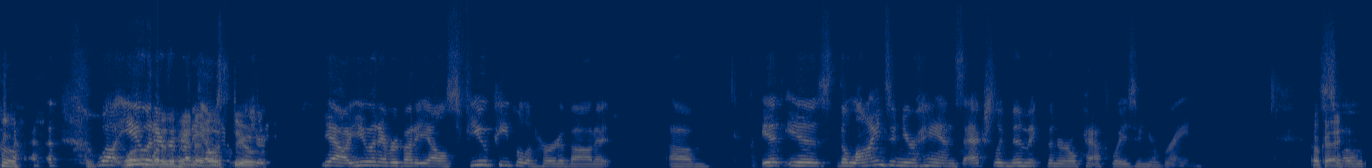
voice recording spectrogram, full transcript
uh, well, you what and hand everybody else do? Yeah, you and everybody else. Few people have heard about it. Um, it is the lines in your hands actually mimic the neural pathways in your brain. Okay So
